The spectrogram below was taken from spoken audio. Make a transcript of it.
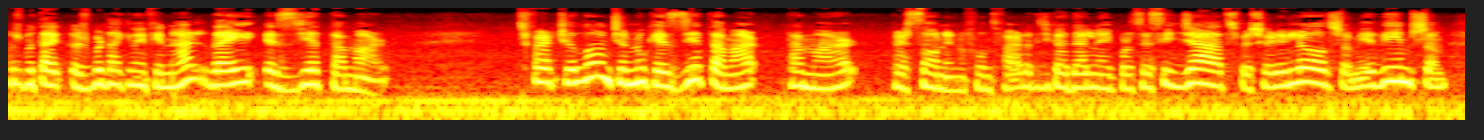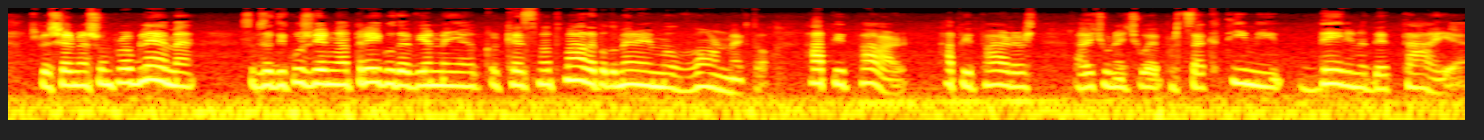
është bërë është bërë takimi final dhe ai e zgjedh ta marrë. Çfarë qëllon që nuk e zgjedh ta marrë, ta marrë personin në fund fare, atë që ka dalë nga një proces i gjatë, shpeshherë i lodhshëm, i dhimbshëm, shpeshherë me shumë probleme, sepse dikush vjen nga tregu dhe vjen me një kërkesë më të madhe, po do merrem më vonë me këto. Hapi i parë, hapi i parë është ajo që unë e quaj përcaktimi deri në detaje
